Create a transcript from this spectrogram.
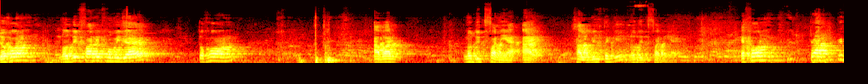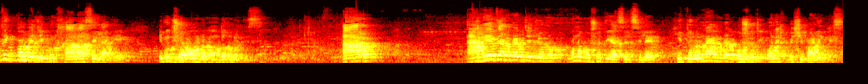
যখন নদীর পানি কমে যায়, তখন আবার নদীর পানি আয়। খাল বিল থেকে নদীর পানি আয়। এখন প্রাকৃতিকভাবে যেগুলো খাল আছে লাগে এগুলো সব আমরা বন্ধ করে দিচ্ছি আর আগে যে আমরা যে জন বসতি আছিল সিলেট, সেই তুলনায় আমরা বসতি অনেক বেশি বাড়ি গেছে।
